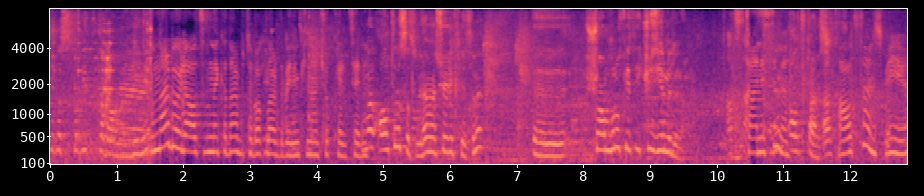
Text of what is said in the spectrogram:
şurada spagetti tabağı var yeni. Bunlar böyle altılı ne kadar? Bu tabaklar da benimkinden çok kaliteli. Bunlar altılı satılıyor. Hemen söyleyeyim fiyatını. Ee, şu an bunun fiyatı 220 lira. Tanesi mi? 6 tanesi. Altı tanesi mi? iyi.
